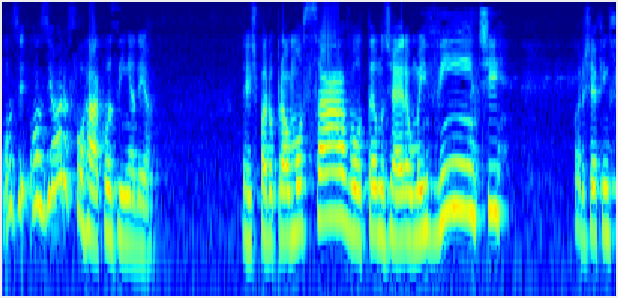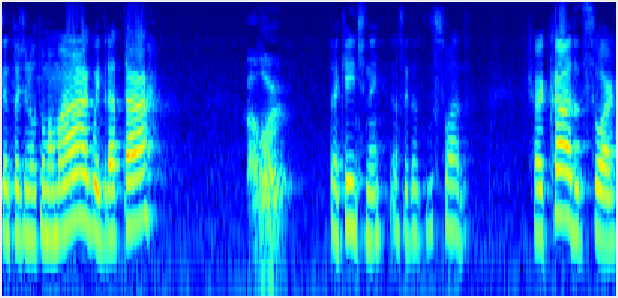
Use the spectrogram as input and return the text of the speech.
11, 11 horas forrar a cozinha ali, ó. A gente parou pra almoçar, voltamos, já era 1h20. Agora o chefinho sentou de novo tomar uma água, hidratar. Calor? Tá quente, né? Nossa, ele tá tudo suado. Charcado de suor.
